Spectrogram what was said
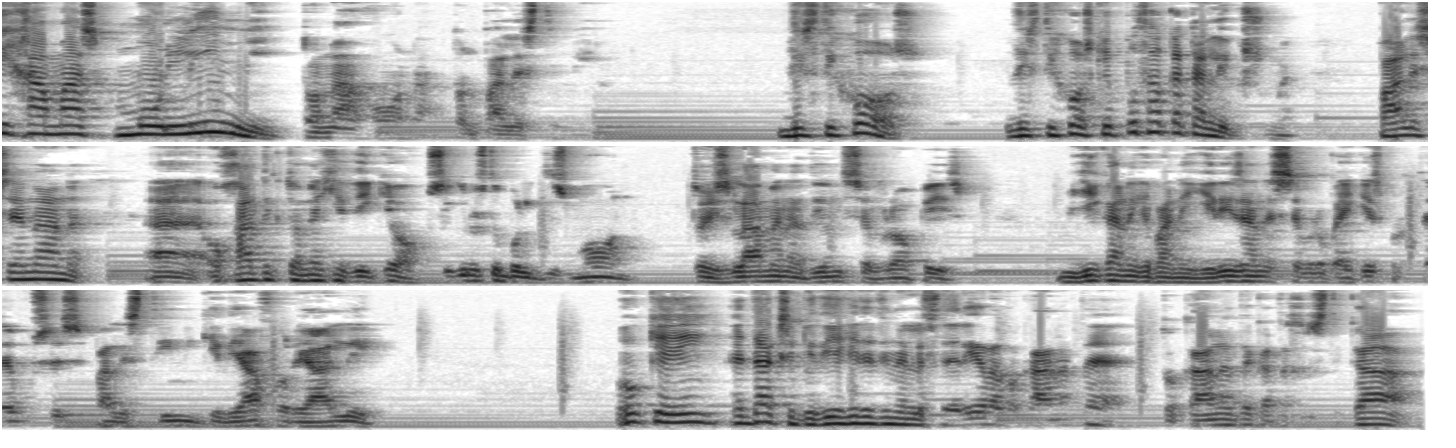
Η Χαμάς μολύνει τον αγώνα των Παλαιστινίων. Δυστυχώς. Δυστυχώς. Και πού θα καταλήξουμε; Πάλι σε έναν. Ε, ο Χάντινγκτον έχει δίκιο. Σύγκρουση των πολιτισμών. Το Ισλάμ εναντίον της Ευρώπης. Βγήκανε και πανηγυρίζανε στις ευρωπαϊκές πρωτεύουσες, η Παλαιστίνη και διάφοροι άλλοι. OK, okay, εντάξει, επειδή έχετε την ελευθερία να το κάνετε, το κάνετε καταχρηστικά.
